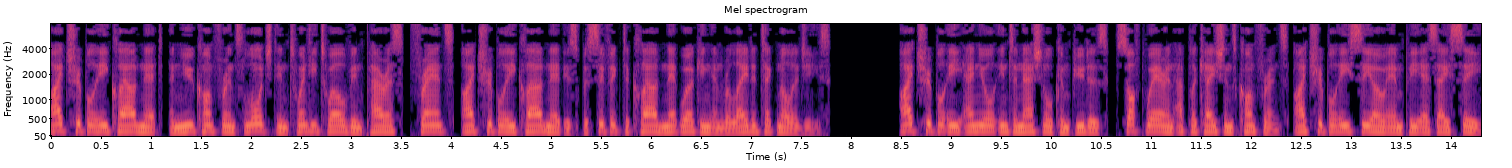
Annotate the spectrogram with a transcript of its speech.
IEEE CloudNet, a new conference launched in 2012 in Paris, France. IEEE CloudNet is specific to cloud networking and related technologies. IEEE Annual International Computers, Software and Applications Conference IEEE COMPSAC,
